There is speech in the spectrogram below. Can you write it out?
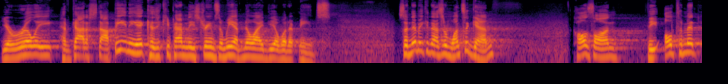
you really have got to stop eating it because you keep having these dreams and we have no idea what it means. So Nebuchadnezzar, once again, calls on the ultimate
